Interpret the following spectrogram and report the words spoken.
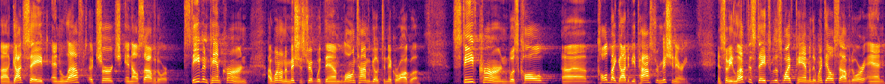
uh, got saved and left a church in El Salvador. Steve and Pam Kern, I went on a mission trip with them a long time ago to Nicaragua. Steve Kern was called, uh, called by God to be a pastor missionary. And so he left the States with his wife Pam and they went to El Salvador and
